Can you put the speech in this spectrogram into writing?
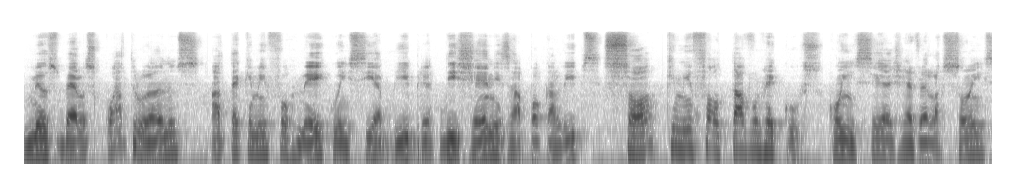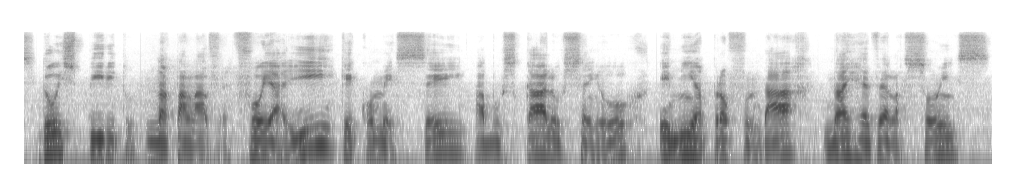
meus belos quatro anos até que me formei, conheci a Bíblia de Gênesis a Apocalipse, só que me faltava um recurso, conhecer as revelações do Espírito na palavra. Foi aí que comecei a buscar o Senhor e me aprofundar nas revelações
